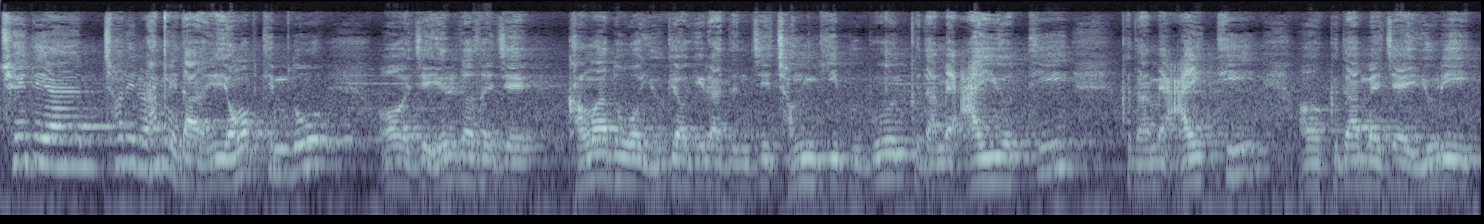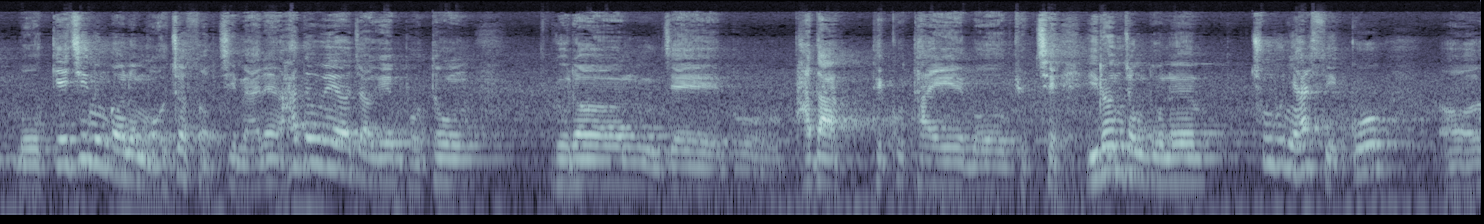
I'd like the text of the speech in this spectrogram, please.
최대한 처리를 합니다. 이 영업팀도 어 이제 예를 들어서 이제 강화도어 유격이라든지 전기 부분, 그 다음에 IoT, 그 다음에 IT, 어, 그 다음에 이제 유리, 뭐 깨지는 거는 뭐 어쩔 수 없지만은 하드웨어적인 보통 그런 이제 뭐 바닥, 데코 타일, 뭐 교체 이런 정도는 충분히 할 수 있고 어,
